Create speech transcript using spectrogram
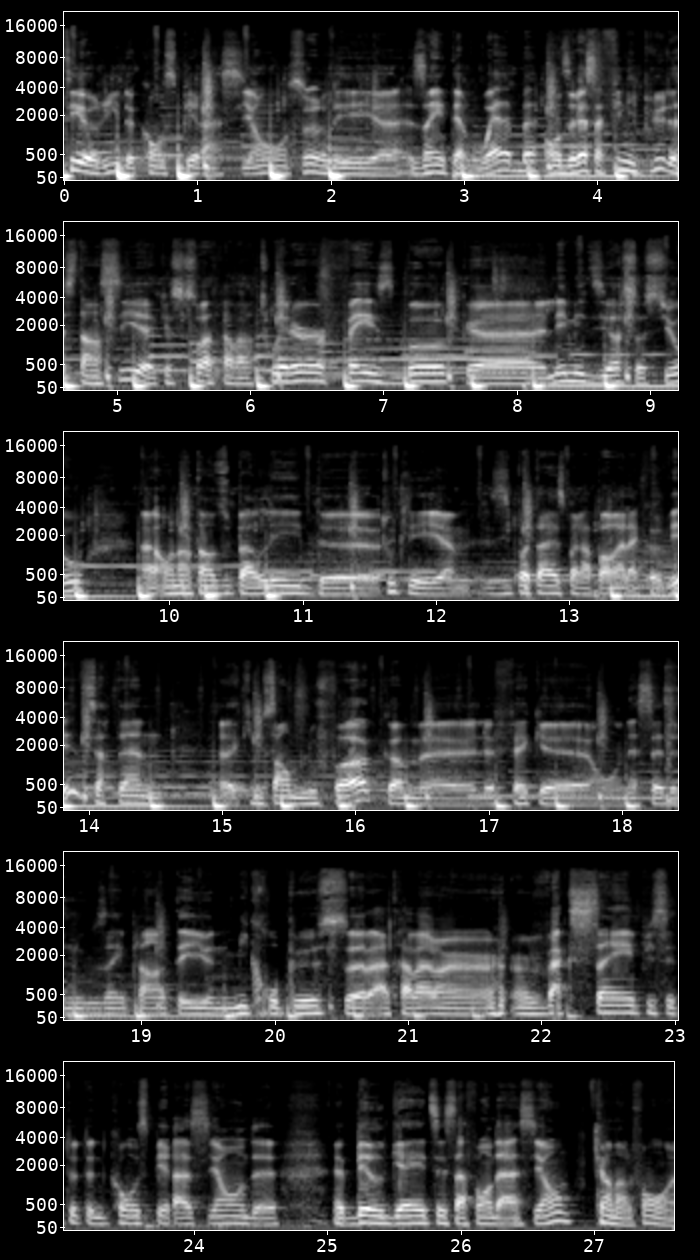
théories de conspiration sur les euh, interwebs. On dirait que ça finit plus de ce temps-ci, euh, que ce soit à travers Twitter, Facebook, les médias sociaux. Euh, on a entendu parler de toutes les euh, hypothèses par rapport à la COVID, certaines euh, qui me semblent loufoques, comme le fait qu'on essaie de nous implanter une micropuce à travers un, un vaccin, puis c'est toute une conspiration de Bill Gates et sa fondation. Quand dans le fond,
